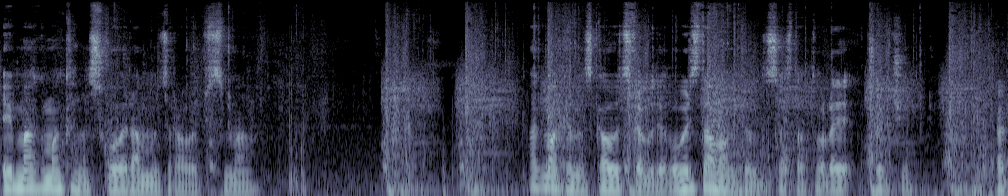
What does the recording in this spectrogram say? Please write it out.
ე მაგ მანქანას ხო ვერ ამოძრავებს მა. აქ მანქანას გავეცრებოდი, ხო ვერც დავანგრევდი სასტავ თორე ჩოჩი. არ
